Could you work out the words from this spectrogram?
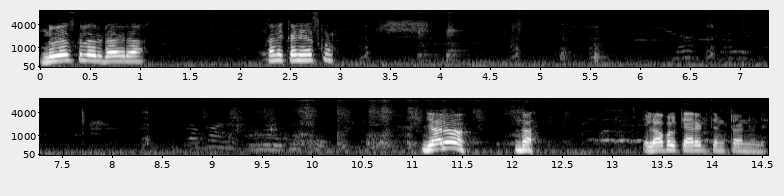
నువ్వు వేసుకోలేరు డాయరా? కానీ కానీ వేసుకో. జాను ఇందా. ఈ లోపల క్యారెట్ తింటానండి.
